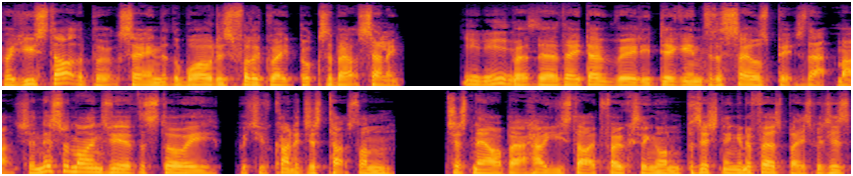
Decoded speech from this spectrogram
But you start the book saying that the world is full of great books about selling. It is. But the, they don't really dig into the sales pitch that much. And this reminds me of the story, which you've kind of just touched on just now, about how you started focusing on positioning in the first place, which is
